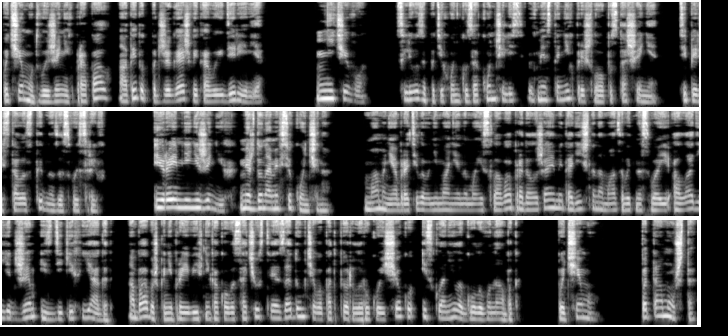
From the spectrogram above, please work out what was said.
Почему твой жених пропал, а ты тут поджигаешь вековые деревья? Ничего. Слезы потихоньку закончились, вместо них пришло опустошение. Теперь стало стыдно за свой срыв. И Рэй мне не жених, между нами все кончено. Мама не обратила внимания на мои слова, продолжая методично намазывать на свои оладьи джем из диких ягод, а бабушка, не проявив никакого сочувствия, задумчиво подперла рукой щеку и склонила голову на бок. «Почему?» «Потому что»,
